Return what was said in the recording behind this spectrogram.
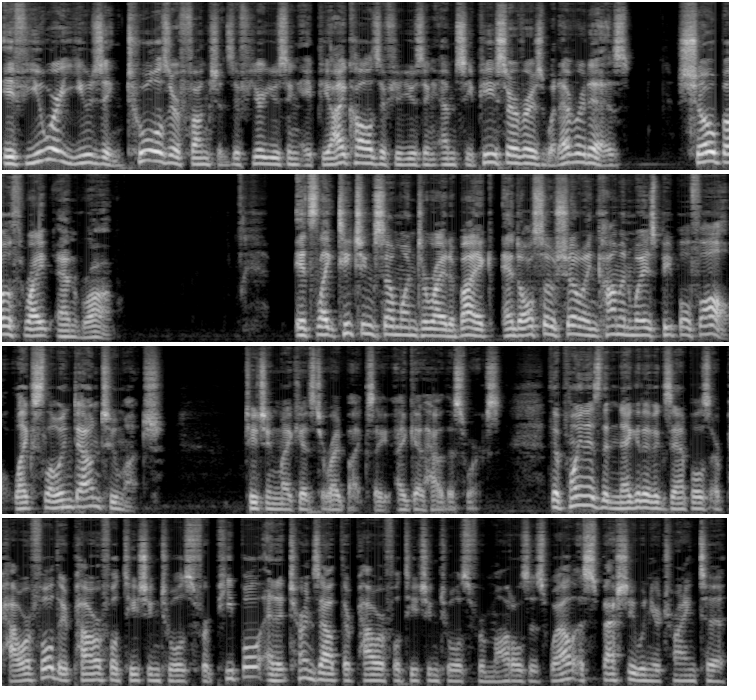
if you are using tools or functions, if you're using API calls, if you're using MCP servers, whatever it is, show both right and wrong. It's like teaching someone to ride a bike and also showing common ways people fall, like slowing down too much. Teaching my kids to ride bikes. I, I get how this works. The point is that negative examples are powerful. They're powerful teaching tools for people. And it turns out they're powerful teaching tools for models as well, especially when you're trying to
